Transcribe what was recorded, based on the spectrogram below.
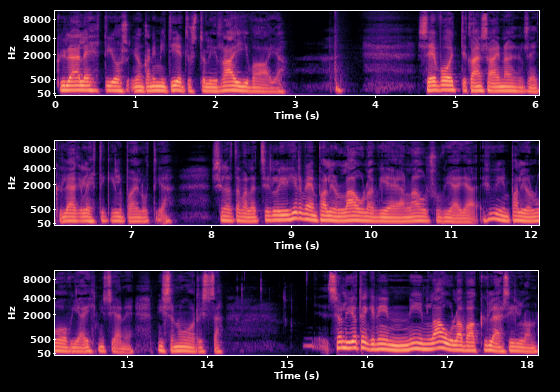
kylälehti, jonka nimi tietysti oli Raivaaja. Se voitti kanssa aina se kylälehtikilpailut ja sillä tavalla, että siellä oli hirveän paljon laulavia ja lausuvia ja hyvin paljon luovia ihmisiä ne, niissä nuorissa. Se oli jotenkin niin, niin laulava kylä silloin,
